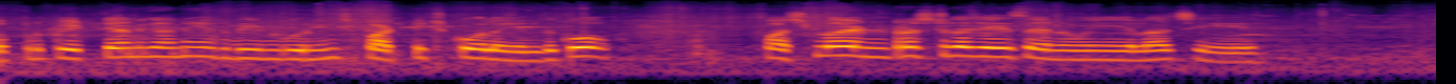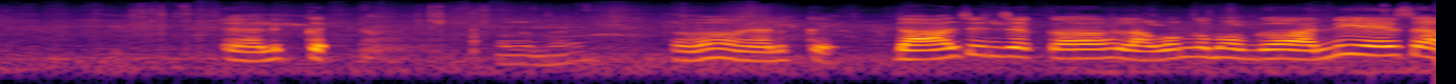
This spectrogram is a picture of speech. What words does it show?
అప్పుడు పెట్టాను కానీ దీని గురించి పట్టించుకోలే. ఎందుకో ఫస్ట్లో ఇంట్రెస్ట్గా చేశాను. ఇలా చే యాలక్కాయ. దాల్చిన చెక్క లవంగ మొగ్గ అన్నీ వేసా.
